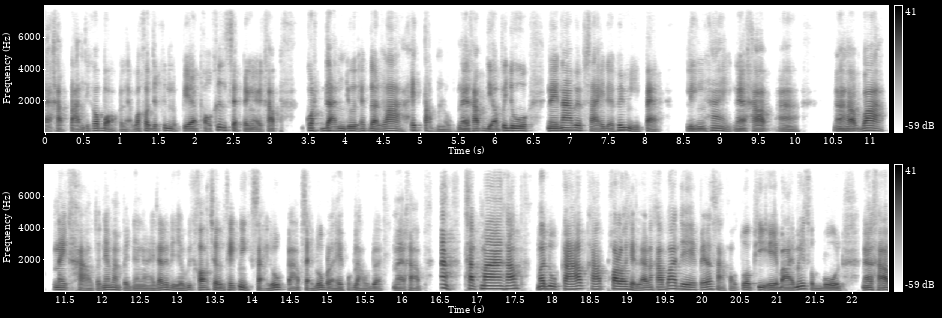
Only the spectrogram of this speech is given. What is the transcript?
นะครับ ตามที่เขาบอกแหละว่าเขาจะขึ้นดอกเบี้ย พอขึ้นเสร็จเป็นไงครับ กดดัน US ดอลลาร์ให้ต่ำลงนะครับ เดี๋ยวไปดูในหน้าเว็บไซต์เดี๋ยวพี่หมีแปะลิงก์ให้นะครับ อ่า นะครับ ว่าในข่าวตัวเนี้มันเป็นยังไง แล้วก็เดี๋ยววิเคราะห์เชิงเทคนิคใส่รูปกราฟใส่รูปอะไรให้พวกเราด้วยนะครับอะถัดมาครับมาดูกราฟครับ พอเราเห็นแล้วนะครับว่า day เป็นลักษณะของตัว PA buy ไม่สมบูรณ์นะครับ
